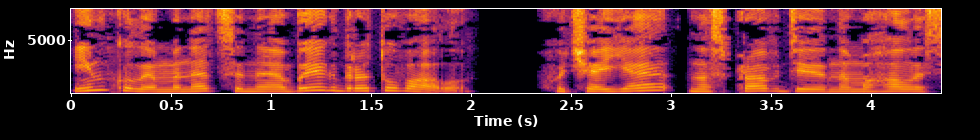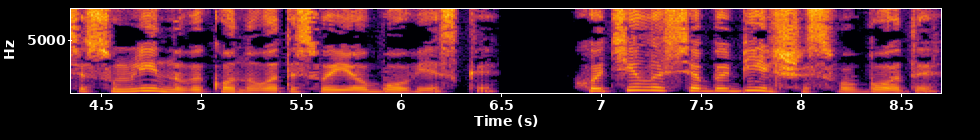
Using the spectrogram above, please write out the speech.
Інколи мене це неабияк дратувало, хоча я насправді намагалася сумлінно виконувати свої обов'язки. Хотілося би більше свободи,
